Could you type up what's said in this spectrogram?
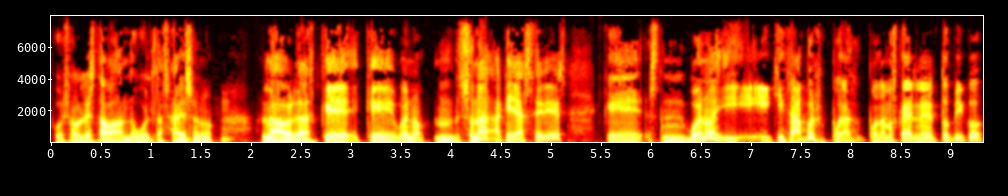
pues aún le estaba dando vueltas a eso no mm. La verdad es que, que bueno son aquellas series que, mm, bueno, y, quizá pues podamos caer en el tópico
